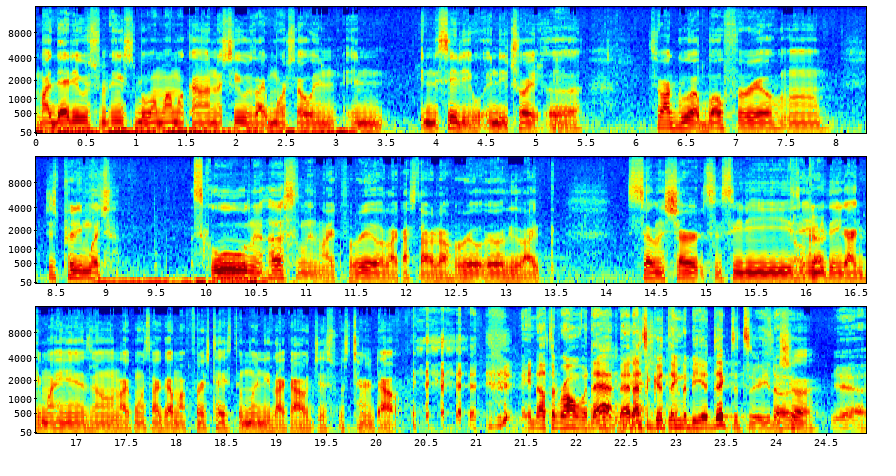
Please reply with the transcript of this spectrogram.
My daddy was from Inkster, but my mama kind of she was like more so in in in the city in Detroit. Uh, so I grew up both for real. Um, just pretty much school and hustling like for real. Like I started off real early, like selling shirts and CDs and anything I can get my hands on. Like once I got my first taste of money, like I just was turned out. Ain't nothing wrong with that, Yeah, man. That's a good thing to be addicted to, you For know? sure. Yeah.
